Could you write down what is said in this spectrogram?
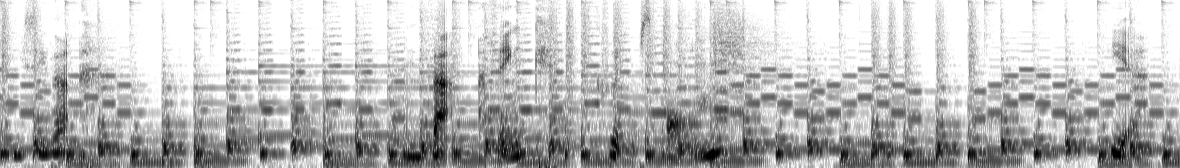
You see that? And that, I think, clips on here.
